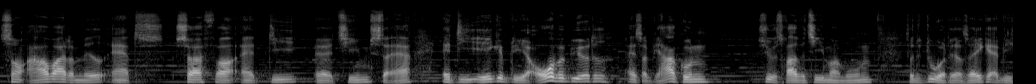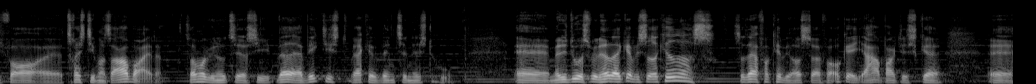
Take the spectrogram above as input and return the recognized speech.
som arbejder med at sørge for, at de øh, teams, der er, at de ikke bliver overbebyrdet. Altså, vi har kun 37 timer om ugen, så det dur det altså ikke, at vi får øh, 60 timers arbejde. Så må vi nødt til at sige, hvad er vigtigst, hvad kan vi vente til næste uge. Øh, men det dur selvfølgelig heller ikke, at vi sidder og keder os. Så derfor kan vi også sørge for, okay, jeg har faktisk, øh, øh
